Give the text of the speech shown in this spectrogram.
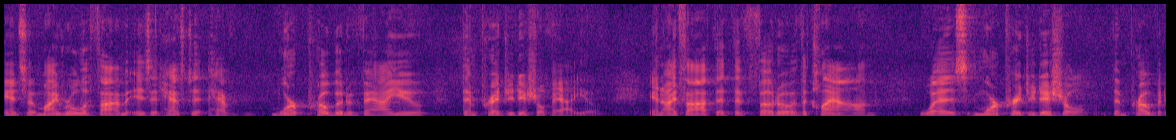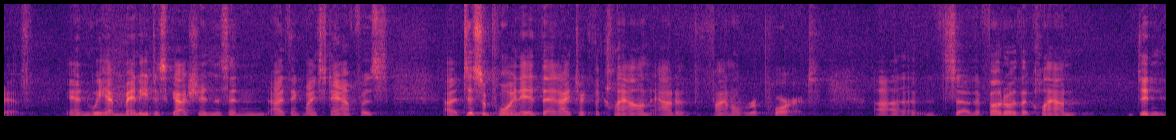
And so my rule of thumb is it has to have more probative value than prejudicial value. And I thought that the photo of the clown was more prejudicial than probative. And we had many discussions, and I think my staff was uh, disappointed that I took the clown out of the final report. Uh, so the photo of the clown didn't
